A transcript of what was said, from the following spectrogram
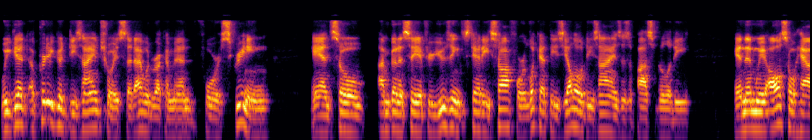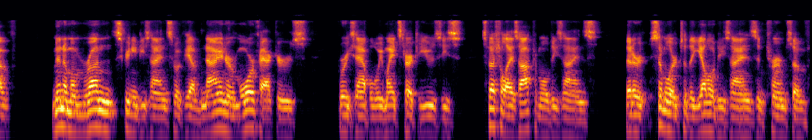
we get a pretty good design choice that I would recommend for screening. And so I'm going to say if you're using Stat-Ease software, look at these yellow designs as a possibility. And then we also have minimum run screening designs. So if you have nine or more factors, for example, we might start to use these specialized optimal designs that are similar to the yellow designs in terms of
